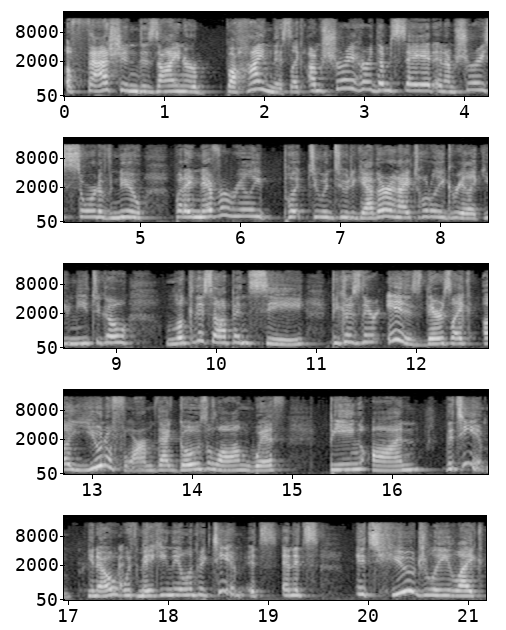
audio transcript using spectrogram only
a fashion designer behind this. Like I'm sure I heard them say it and I'm sure I sort of knew, but I never really put two and two together and I totally agree. Like you need to go look this up and see because there is there's like a uniform that goes along with being on the team you know with making the olympic team. It's and it's it's hugely like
